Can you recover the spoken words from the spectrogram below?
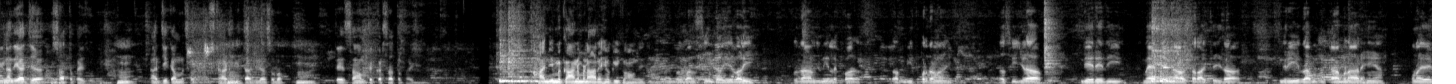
ਇਹਨਾਂ ਦੀ ਅੱਜ ਸੱਤ ਪੈ ਜੂਗੀ। ਹੂੰ। ਅੱਜ ਹੀ ਕੰਮ ਸਟਾਰਟ ਕੀਤਾ ਸੀਗਾ ਸਵੇਰ। ਹੂੰ। ਤੇ ਸ਼ਾਮ ਤੱਕ ਸੱਤ ਪੈ ਜੂਗੀ। ਹਾਂਜੀ ਮਕਾਨ ਬਣਾ ਰਹੇ ਹੋ ਕੀ ਕਹੋਗੇ? ਬਲਵੰਤ ਸਿੰਘ ਗਲੀਏ ਵਾਲੀ। ਪ੍ਰਧਾਨ ਲਖਵਾ ਦਾ ਮੀਤ ਪ੍ਰਧਾਨ ਹੈ ਅਸੀਂ ਜਿਹੜਾ ਡੇਰੇ ਦੀ ਮੈਚ ਦੇ ਨਾਲ ਸਾਰਾ ਇੱਥੇ ਜਿਹੜਾ ਗਰੀਬ ਦਾ ਮਕਾਨ ਬਣਾ ਰਹੇ ਹਾਂ ਹੁਣ ਇਹ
